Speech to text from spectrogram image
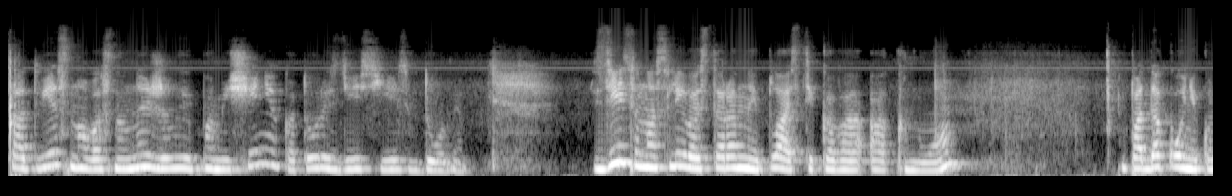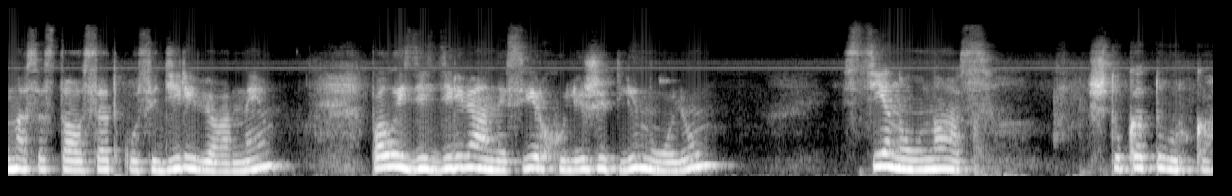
соответственно, в основные жилые помещения, которые здесь есть в доме. Здесь у нас с левой стороны пластиковое окно. Подоконник у нас остался откосы деревянные. Полы здесь деревянные, сверху лежит линолеум. Стены у нас штукатурка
